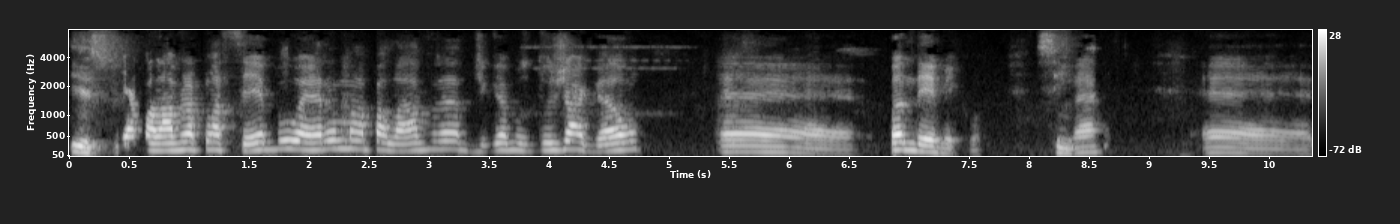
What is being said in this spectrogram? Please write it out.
Isso. E a palavra placebo era uma palavra, digamos, do jargão é, pandêmico. Sim. Né? É,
